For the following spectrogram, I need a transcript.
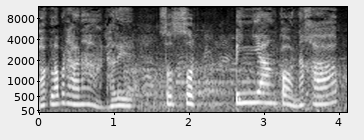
พักรับประทานอาหารทะเล สดๆปิ้งย่างก่อนนะครับ「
